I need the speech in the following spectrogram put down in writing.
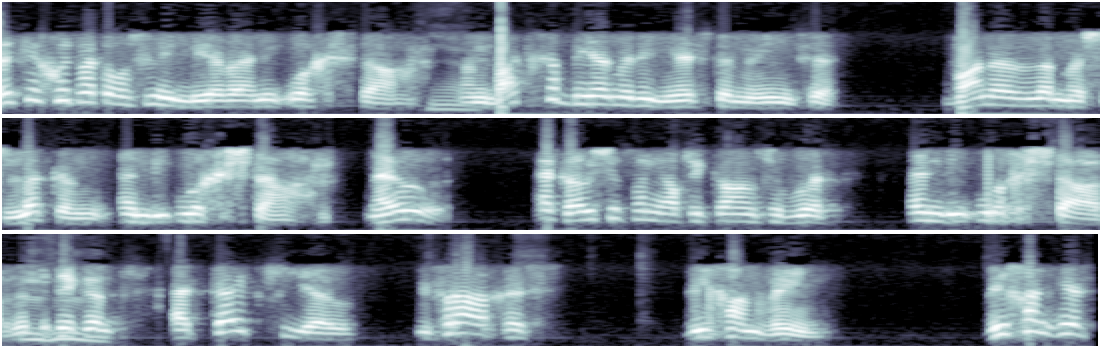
Dis die goed wat ons in die lewe in die oog staar. Ja. En wat gebeur met die meeste mense wanneer hulle mislukking in die oog staar? Nou, ek hou so van die Afrikaanse woord in die oog staar. Dit Mhm. beteken ek kyk vir jou. Die vraag is wie gaan wen? Wie gaan eers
